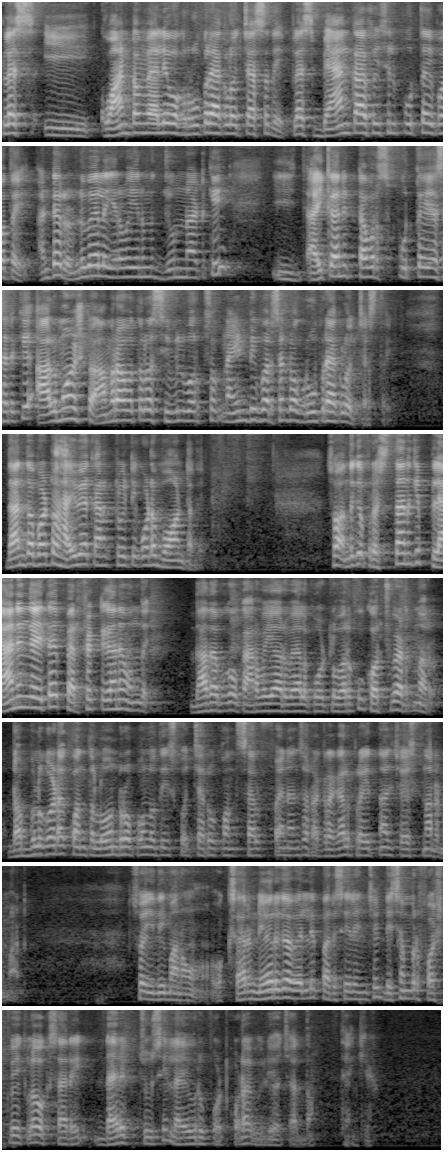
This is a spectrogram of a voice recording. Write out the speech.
ప్లస్ ఈ క్వాంటమ్ వ్యాలీ ఒక రూపురేఖలు వచ్చేస్తుంది. ప్లస్ బ్యాంక్ ఆఫీసులు పూర్తయిపోతాయి. అంటే రెండు వేల ఇరవై ఎనిమిది జూన్ నాటికి ఈ ఐకానిక్ టవర్స్ పూర్తయ్యేసరికి ఆల్మోస్ట్ అమరావతిలో సివిల్ వర్క్స్ ఒక నైంటీ పర్సెంట్ ఒక రూపురేఖలు వచ్చేస్తాయి. దాంతోపాటు హైవే కనెక్టివిటీ కూడా బాగుంటుంది. సో అందుకే ప్రస్తుతానికి ప్లానింగ్ అయితే పెర్ఫెక్ట్గానే ఉంది. దాదాపుగా ఒక అరవై ఆరు వేల కోట్ల వరకు ఖర్చు పెడుతున్నారు. డబ్బులు కూడా కొంత లోన్ రూపంలో తీసుకొచ్చారు కొంత సెల్ఫ్ ఫైనాన్స్ రకరకాల ప్రయత్నాలు చేస్తున్నారనమాట సో ఇది మనం ఒకసారి నేరుగా వెళ్ళి పరిశీలించి డిసెంబర్ ఫస్ట్ వీక్లో ఒకసారి డైరెక్ట్ చూసి లైవ్ రిపోర్ట్ కూడా వీడియో చేద్దాం. Thank you.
